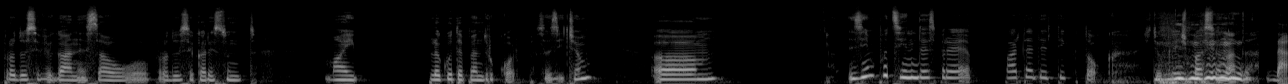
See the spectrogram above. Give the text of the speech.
produse vegane sau uh, produse care sunt mai plăcute pentru corp, să zicem. Um, zim puțin despre partea de TikTok. Știu că ești pasionată. da.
